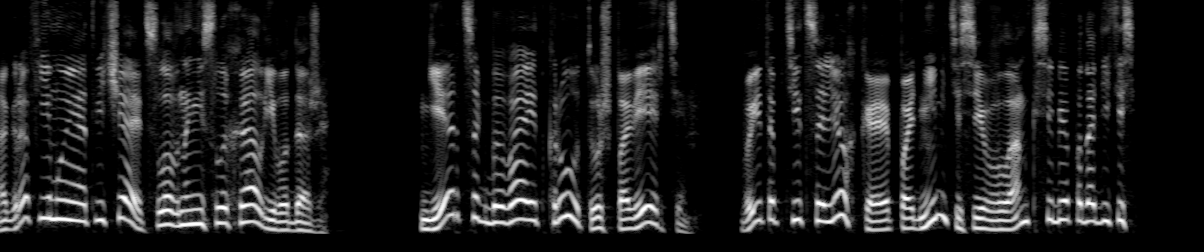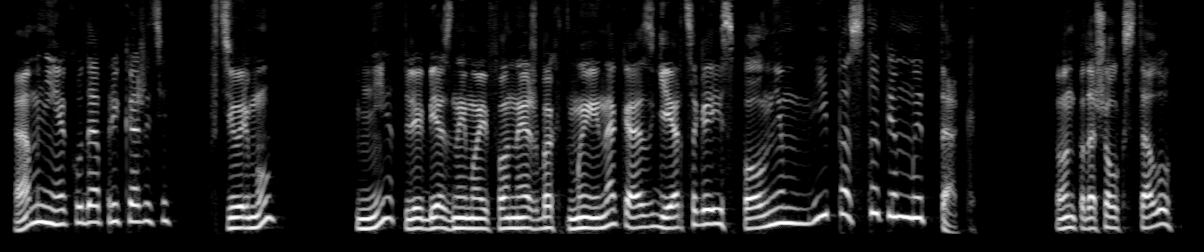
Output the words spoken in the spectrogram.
А граф ему и отвечает, словно не слыхал его даже. «Герцог бывает крут, уж поверьте. Вы-то птица легкая, подниметесь и в лан к себе подадитесь. А мне куда прикажете? В тюрьму? Нет, любезный мой фон Эшбахт, мы наказ герцога исполним и поступим мы так». Он подошел к столу,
